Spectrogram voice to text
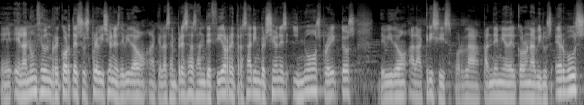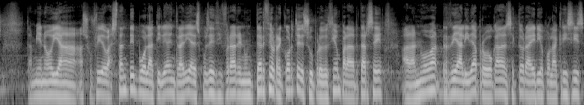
Eh, el anuncio de un recorte de sus previsiones debido a que las empresas han decidido retrasar inversiones y nuevos proyectos debido a la crisis por la pandemia del coronavirus. Airbus también hoy ha, sufrido bastante volatilidad intradía después de cifrar en un tercio el recorte de su producción para adaptarse a la nueva realidad provocada en el sector aéreo por la crisis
